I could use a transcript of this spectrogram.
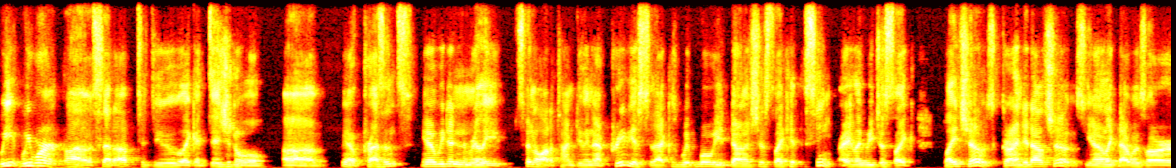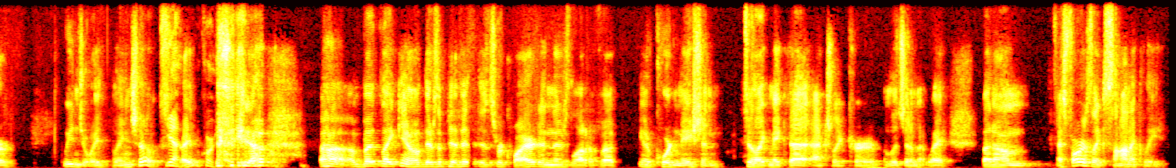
we we weren't uh, set up to do like a digital uh, you know presence. You know, we didn't really spend a lot of time doing that previous to that because what we'd done is just like hit the scene, right? Like we just like played shows, grinded out shows. You know, like that was our we enjoyed playing shows, Yeah, right? of course. you know, uh, but like you know, there's a pivot that's required, and there's a lot of uh, you know coordination to like make that actually occur in a legitimate way. But um, as far as like sonically,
